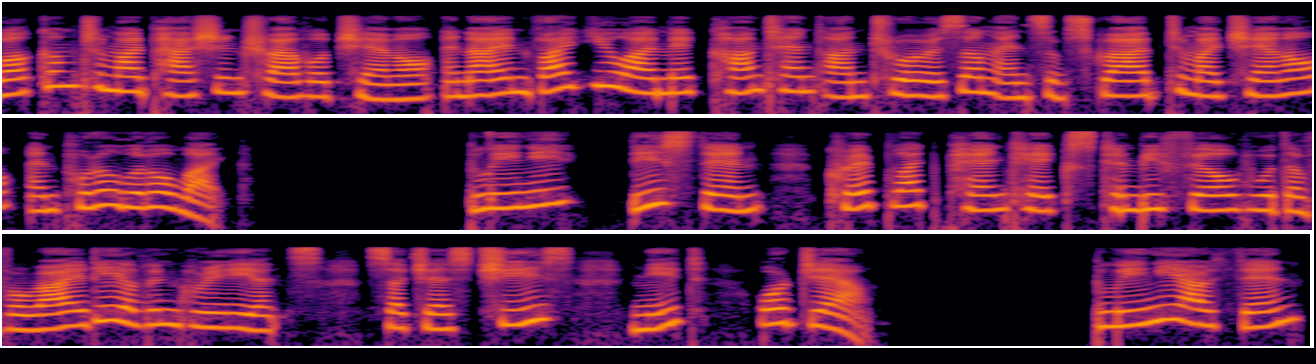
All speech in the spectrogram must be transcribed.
Welcome to my Passion Travel channel and I invite you I make content on tourism and subscribe to my channel and put a little like. Blini, these thin, crepe-like pancakes can be filled with a variety of ingredients, such as cheese, meat, or jam. Blini are thin,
